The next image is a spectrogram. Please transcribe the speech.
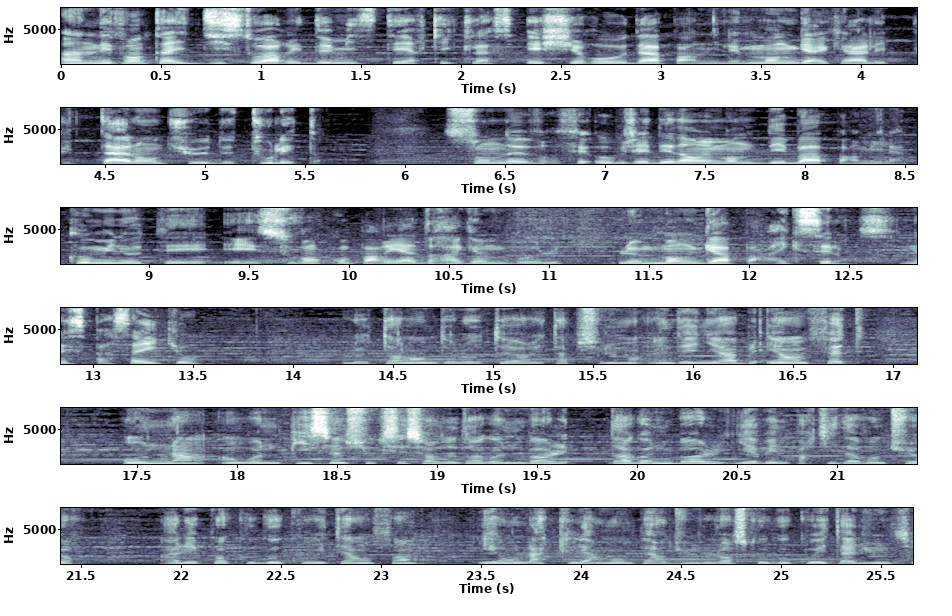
Un éventail d'histoires et de mystères qui classe Eiichiro Oda parmi les mangaka les plus talentueux de tous les temps. Son œuvre fait objet d'énormément de débats parmi la communauté et est souvent comparée à Dragon Ball, le manga par excellence. N'est-ce pas Saikyo? Le talent de l'auteur est absolument indéniable et en fait, on a en One Piece un successeur de Dragon Ball. Dragon Ball, il y avait une partie d'aventure à l'époque où Goku était enfant et on l'a clairement perdu lorsque Goku est adulte.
